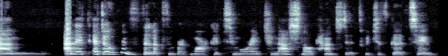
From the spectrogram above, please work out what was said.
Um, and it, it opens the Luxembourg market to more international candidates, which is good too.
